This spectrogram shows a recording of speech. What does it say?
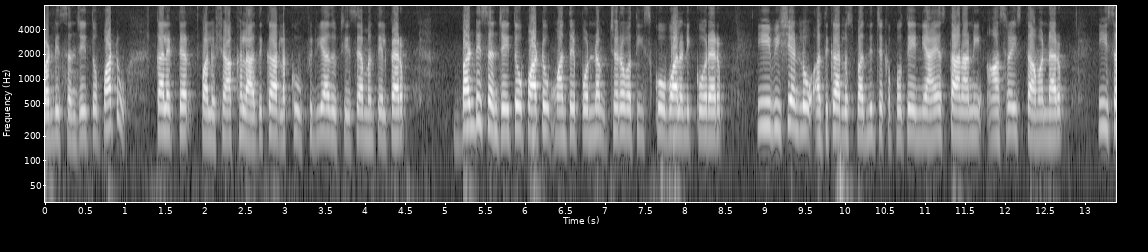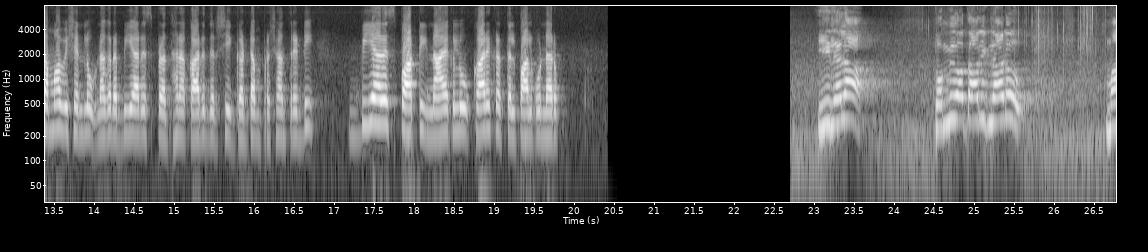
బండి సంజయ్తో పాటు కలెక్టర్ పలు శాఖల అధికారులకు ఫిర్యాదు చేశామని తెలిపారు. బండి సంజయ్తో పాటు మంత్రి పొన్నం చొరవ తీసుకోవాలని కోరారు. ఈ విషయంలో అధికారులు స్పందించకపోతే న్యాయస్థానాన్ని ఆశ్రయిస్తామన్నారు. ఈ సమావేశంలో నగర బీఆర్ఎస్ ప్రధాన కార్యదర్శి గడ్డం ప్రశాంత్ రెడ్డి బీఆర్ఎస్ పార్టీ నాయకులు కార్యకర్తలు పాల్గొన్నారు. ఈ నెల తొమ్మిదో తారీఖు నాడు మా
